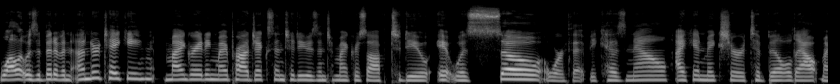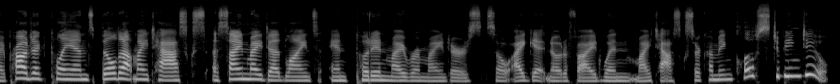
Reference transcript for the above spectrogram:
While it was a bit of an undertaking migrating my projects and to dos into Microsoft To Do, it was so worth it because now I can make sure to build out my project plans, build out my tasks, assign my deadlines, and put in my reminders so I get notified when my tasks are coming close to being due.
